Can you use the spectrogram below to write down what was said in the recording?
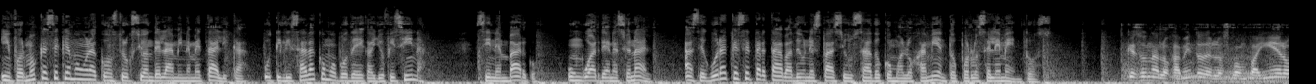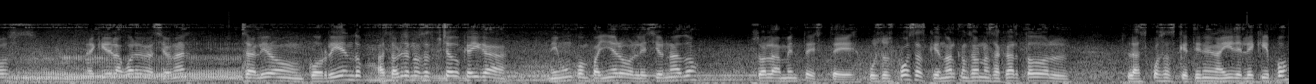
informó que se quemó una construcción de lámina metálica utilizada como bodega y oficina. Sin embargo, un guardia nacional asegura que se trataba de un espacio usado como alojamiento por los elementos. Que es un alojamiento de los compañeros de aquí de la Guardia Nacional. Salieron corriendo. Hasta ahorita no se ha escuchado que haya ningún compañero lesionado solamente este, pues sus cosas que no alcanzaron a sacar todas las cosas que tienen ahí del equipo,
